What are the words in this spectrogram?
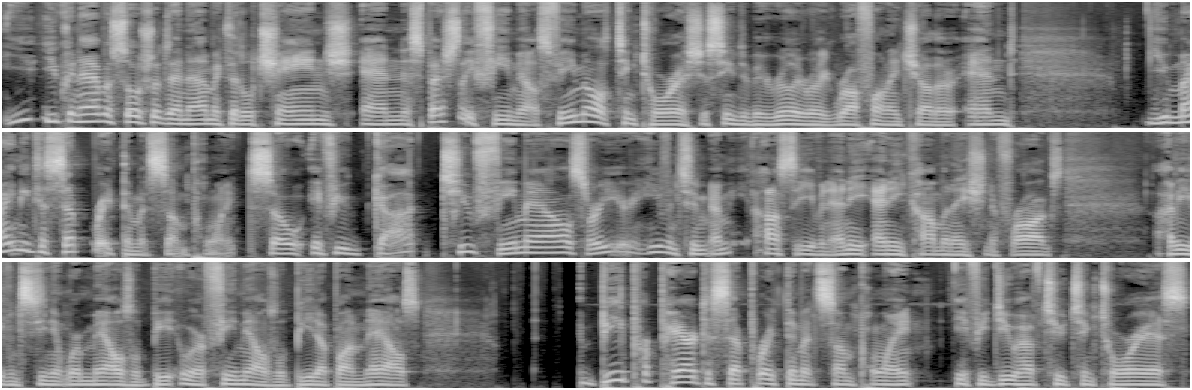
you, you can have a social dynamic that'll change, and especially females. Female tinctorius just seem to be really, really rough on each other, and you might need to separate them at some point. So if you got two females, or even two, I mean, honestly, even any any combination of frogs, I've even seen it where males will beat or females will beat up on males. Be prepared to separate them at some point if you do have two tinctorius.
